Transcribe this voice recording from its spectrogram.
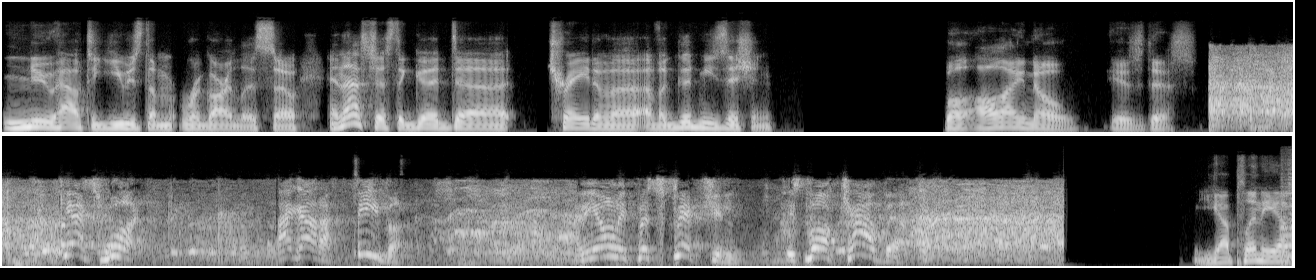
knew how to use them regardless. So and that's just a good uh trait of a of a good musician. Well, all I know is this. Guess what? I got a fever. And the only prescription is more cowbell. You got plenty of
